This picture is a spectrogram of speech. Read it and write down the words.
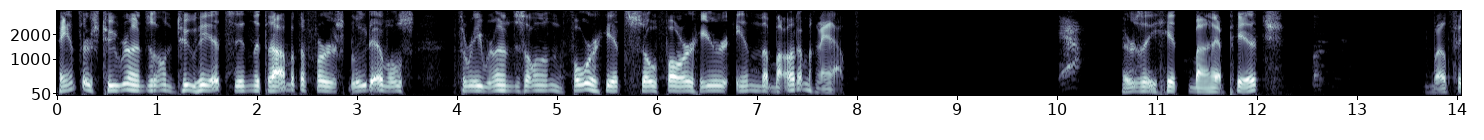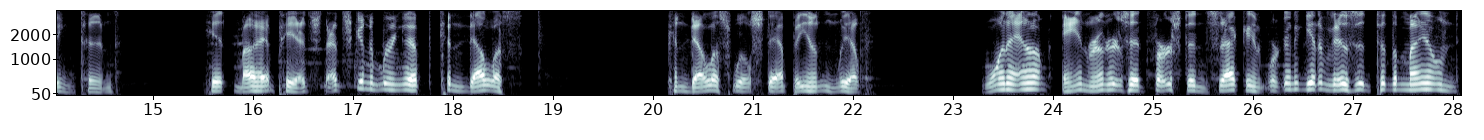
Panthers two runs on two hits in the top of the first. Blue Devils three runs on four hits so far here in the bottom half. Yeah. There's a hit by a pitch. Buffington hit by a pitch. That's going to bring up Candelas. Candelas will step in with one out and runners at first and second. We're going to get a visit to the mound.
